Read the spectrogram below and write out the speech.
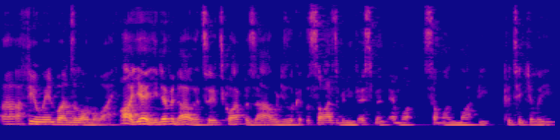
a few weird ones along the way. Oh yeah, you never know. It's it's quite bizarre when you look at the size of an investment and what someone might be particularly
